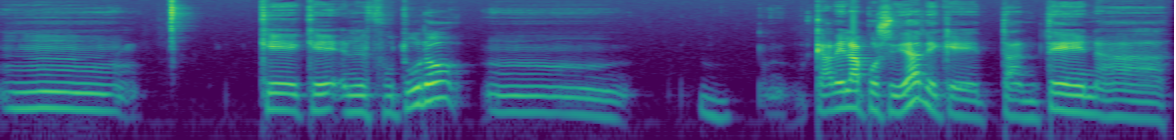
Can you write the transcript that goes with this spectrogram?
mm, que, en el futuro mm, cabe la posibilidad de que tanten a,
